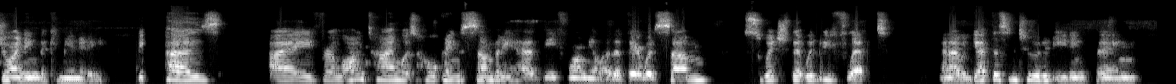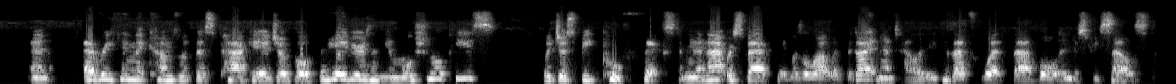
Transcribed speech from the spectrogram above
joining the community because I, for a long time, was hoping somebody had the formula, that there was some switch that would be flipped and I would get this intuitive eating thing and everything that comes with this package of both behaviors and the emotional piece would just be poof fixed. I mean, in that respect, it was a lot like the diet mentality because that's what that whole industry sells.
